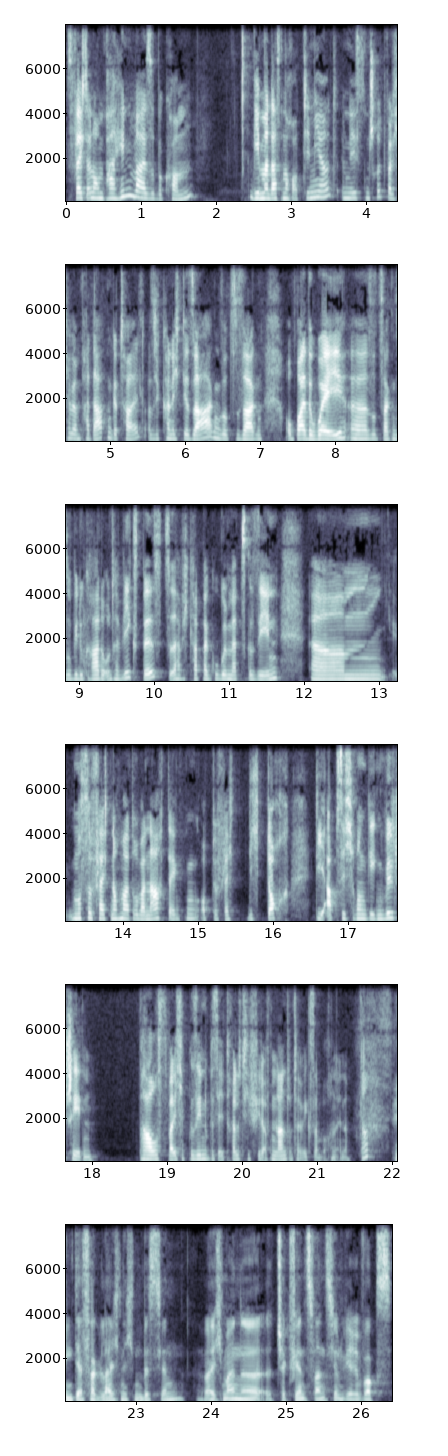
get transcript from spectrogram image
vielleicht auch noch ein paar Hinweise bekommen, wie man das noch optimiert im nächsten Schritt, weil ich habe ein paar Daten geteilt. Also ich kann nicht dir sagen, sozusagen, oh, by the way, äh, sozusagen so wie du gerade unterwegs bist, habe ich gerade bei Google Maps gesehen, ähm, musst du vielleicht nochmal drüber nachdenken, ob du vielleicht nicht doch die Absicherung gegen Wildschäden brauchst, weil ich habe gesehen, du bist echt relativ viel auf dem Land unterwegs am Wochenende. Ne? Hinkt der Vergleich nicht ein bisschen? Weil ich meine, Check24 und Verivox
